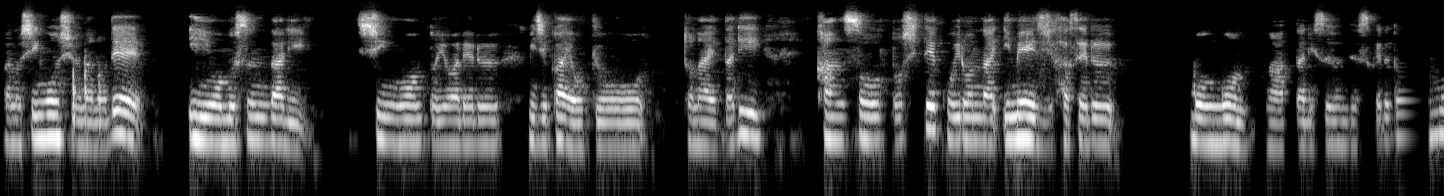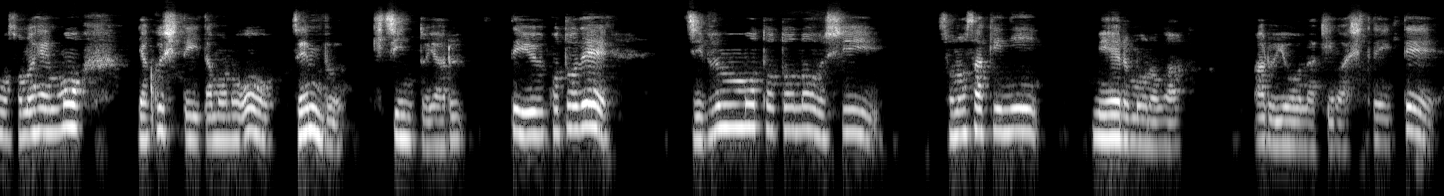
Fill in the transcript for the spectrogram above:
あの真言宗なので、韻を結んだり、真言と言われる短いお経を唱えたり、感想としてこういろんなイメージさせる文言があったりするんですけれども、その辺も訳していたものを全部きちんとやるっていうことで、自分も整うし、その先に見えるものがあるような気がしていて、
